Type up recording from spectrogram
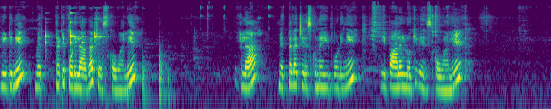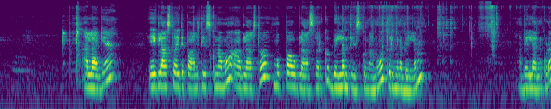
వీటిని మెత్తటి పొడిలాగా చేసుకోవాలి. ఇలా మెత్తగా చేసుకున్న ఈ పొడిని ఈ పాలల్లోకి వేసుకోవాలి. అలాగే ఏ గ్లాస్తో అయితే పాలు తీసుకున్నామో ఆ గ్లాస్తో ముప్పావు గ్లాస్ వరకు బెల్లం తీసుకున్నాను తురిమిన బెల్లం. ఆ బెల్లాన్ని కూడా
